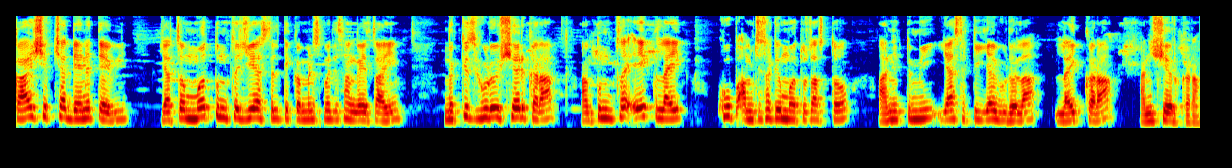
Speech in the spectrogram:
काय शिक्षा देण्यात यावी याचं मत तुमचं जे असेल ते कमेंट्समध्ये सांगायचं आहे. नक्कीच व्हिडिओ शेअर करा आणि तुमचं एक लाईक खूप आमच्यासाठी महत्त्वाचं असतं. आणि तुम्ही यासाठी या व्हिडिओला लाईक करा आणि शेअर करा.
